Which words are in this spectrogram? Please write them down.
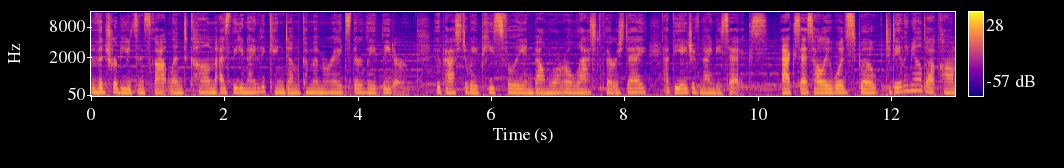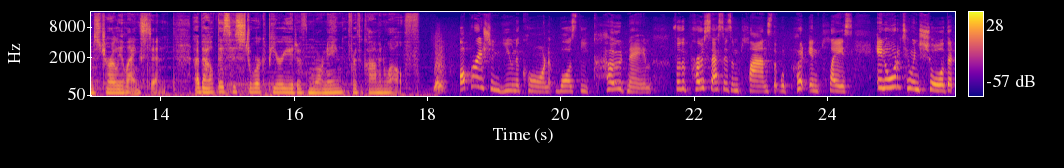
The tributes in Scotland come as the United Kingdom commemorates their late leader, who passed away peacefully in Balmoral last Thursday at the age of 96. Access Hollywood spoke to DailyMail.com's Charlie Lankston about this historic period of mourning for the Commonwealth. Operation Unicorn was the code name for the processes and plans that were put in place in order to ensure that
